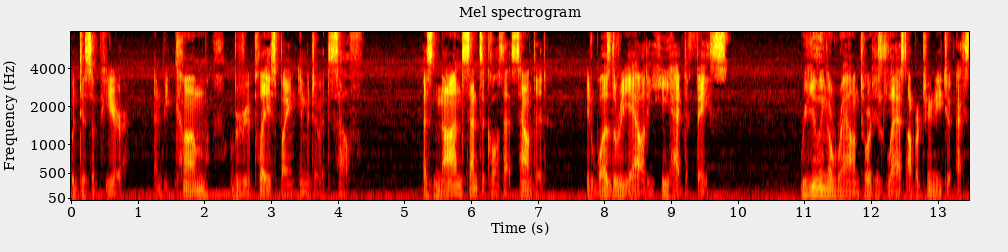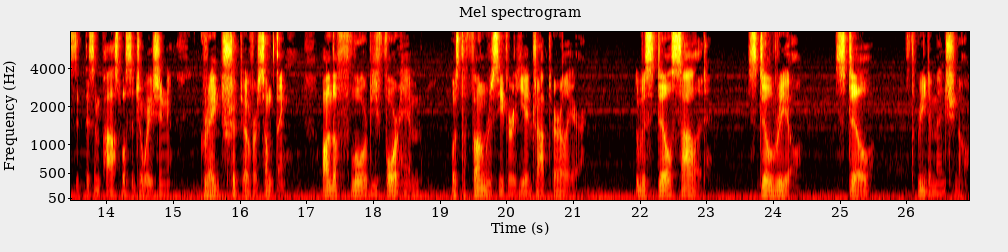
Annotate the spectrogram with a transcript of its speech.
would disappear and become or be replaced by an image of itself. As nonsensical as that sounded, it was the reality he had to face. Reeling around toward his last opportunity to exit this impossible situation, Greg tripped over something. On the floor before him was the phone receiver he had dropped earlier. It was still solid, still real, still three dimensional.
